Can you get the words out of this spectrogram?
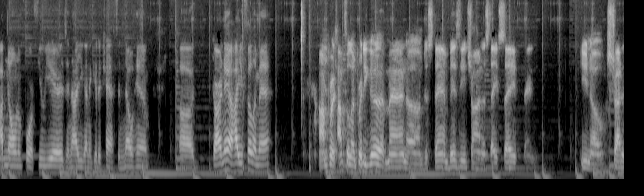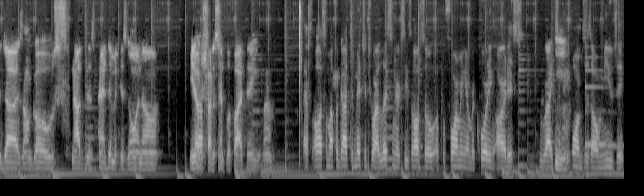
I've known him for a few years, and now you're gonna get a chance to know him. Uh, Garnell, how you feeling, man? I'm pre- I'm feeling pretty good, man. Um, just staying busy, trying to stay safe, and you know, strategize on goals. Now that this pandemic is going on, you know, yeah. just try to simplify things, man. That's awesome. I forgot to mention to our listeners, he's also a performing and recording artist who writes mm-hmm. and performs his own music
